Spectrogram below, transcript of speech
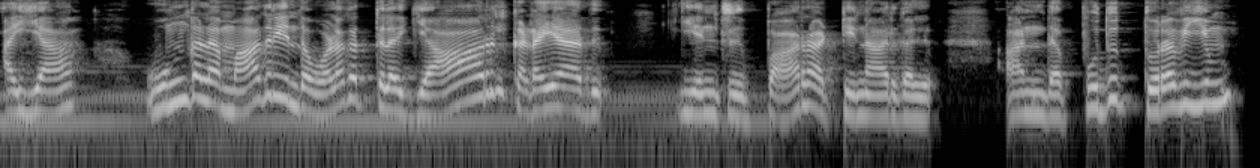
ஐயா உங்களை மாதிரி இந்த உலகத்தில் யாரும் கிடையாது என்று பாராட்டினார்கள். அந்த புது துறவியும்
